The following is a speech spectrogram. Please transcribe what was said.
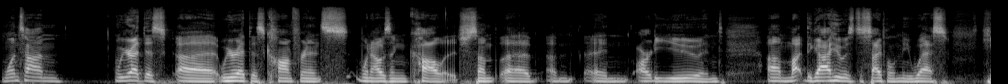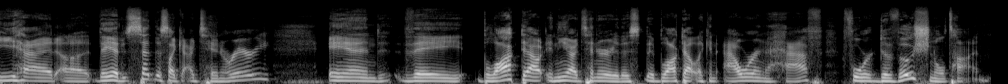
one time we were at this uh, we were at this conference when I was in college, some uh, um, in RDU, and um, my, the guy who was discipling me, Wes, he had uh, they had set this like itinerary, and they blocked out in the itinerary this they blocked out like an hour and a half for devotional time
